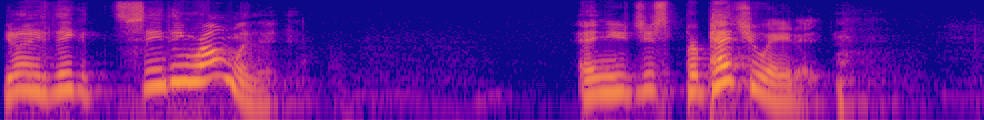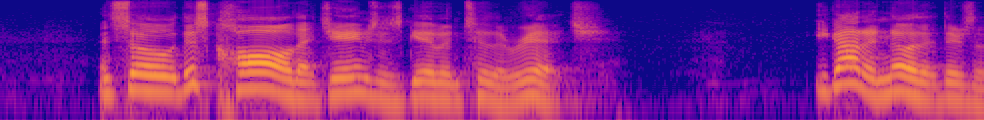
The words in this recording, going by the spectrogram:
You don't even think there's anything wrong with it. And you just perpetuate it. And so, this call that James is given to the rich, you got to know that there's a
